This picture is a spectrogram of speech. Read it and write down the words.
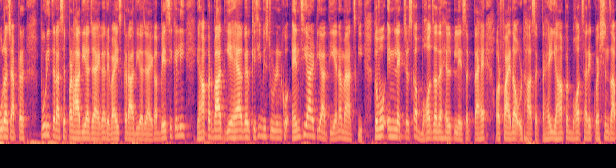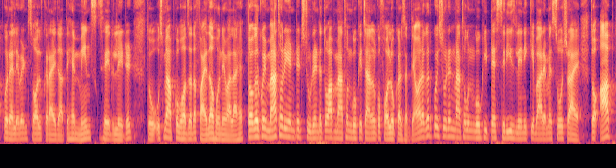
पूरा चैप्टर पूरी तरह से पढ़ा दिया जाएगा रिवाइज करा दिया जाएगा। बेसिकली यहाँ पर बात यह है, अगर किसी भी स्टूडेंट को एनसीआरटी आती है ना मैथ्स की तो वो इन लेक्चर्स का बहुत ज़्यादा हेल्प ले सकता है और फ़ायदा उठा सकता है। यहाँ पर बहुत सारे क्वेश्चन आपको रेलिवेंट सॉल्व कराए जाते हैं मेन्स से रिलेटेड तो उसमें आपको बहुत ज़्यादा फ़ायदा होने वाला है। तो अगर कोई मैथ ओरिएंटेड स्टूडेंट है तो आप मैथ ऑन गो के चैनल को फॉलो कर सकते हैं। और अगर कोई स्टूडेंट मैथ ऑन गो की टेस्ट सीरीज़ लेने के बारे में सोच रहा है तो आप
